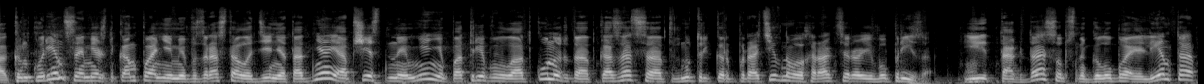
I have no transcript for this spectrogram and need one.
А Конкуренция между компаниями возрастала день ото дня, и общественное мнение потребовало от Кунарда отказаться от внутрикорпоративного характера его приза. И тогда, собственно, голубая лента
